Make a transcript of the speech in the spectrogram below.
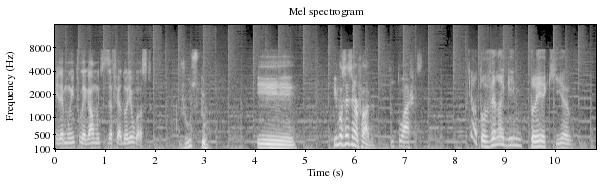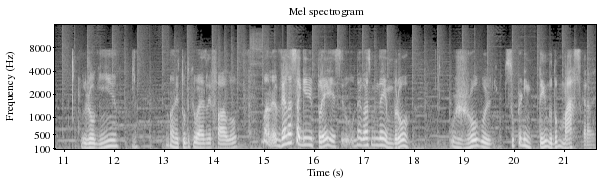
Ele é muito legal, muito desafiador e eu gosto. Justo. E. E você, senhor Fábio? O que tu achas? Eu tô vendo a gameplay aqui ó, do joguinho. né? Mano, e tudo que o Wesley falou. Mano, vendo essa gameplay, esse- o negócio me lembrou o jogo Super Nintendo do Máscara, velho.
